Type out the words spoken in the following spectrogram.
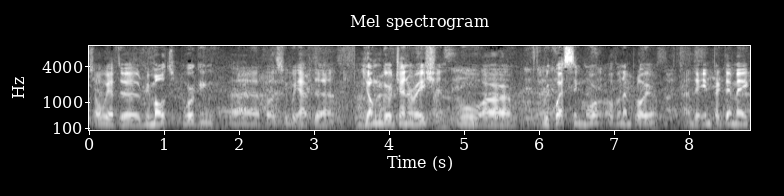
So we have the remote working uh, policy. We have the younger generation who are requesting more of an employer, the impact they make,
